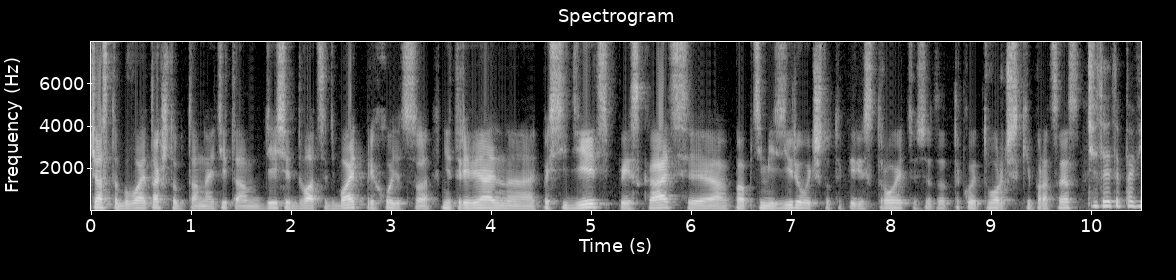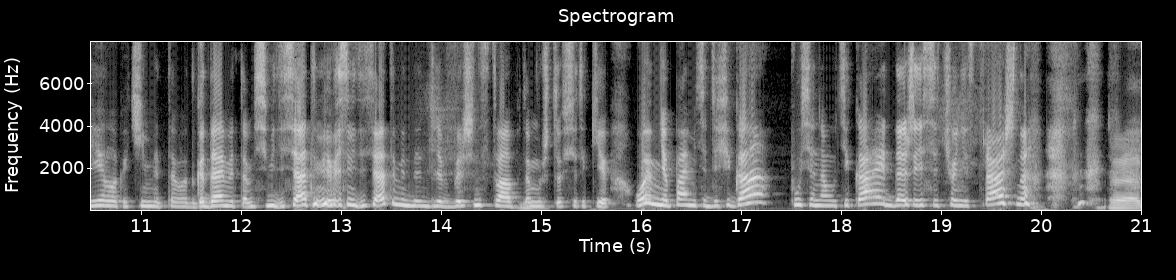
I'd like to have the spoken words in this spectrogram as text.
Часто бывает так, чтобы там найти там 10-20 байт, приходится нетривиально посидеть, поискать, э, пооптимизировать, что-то перестроить. То есть это такой творческий процесс. Что-то это повеяло какими-то вот годами там 70-ми, 80-ми для большинства, потому что все такие, ой, у меня памяти дофига, пусть она утекает, даже если что не страшно. Э,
